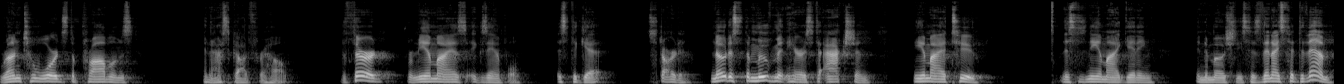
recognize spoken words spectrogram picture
Run towards the problems and ask God for help. The third, from Nehemiah's example, is to get started. Notice the movement here is to action. Nehemiah 2. This is Nehemiah getting into motion. He says, Then I said to them,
